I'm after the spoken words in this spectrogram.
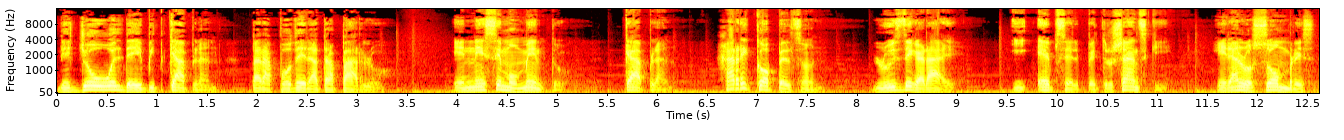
de Joel David Kaplan para poder atraparlo. En ese momento, Kaplan, Harry Coppelson, Luis de Garay, y Epsel Petrushansky eran los hombres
